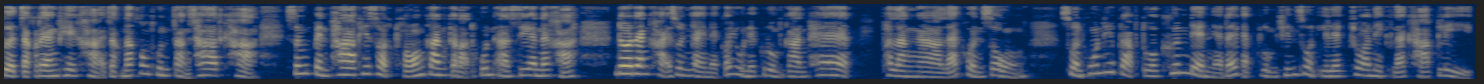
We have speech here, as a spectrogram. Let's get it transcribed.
เกิดจากแรงเทขายจากนักลงทุนต่างชาติค่ะ ซึ่งเป็นภาพที่สอดคล้องกันกับตลาดหุ้นอาเซียนนะคะ โดยแรงขายส่วนใหญ่เนี่ยก็อยู่ในกลุ่มการแพทย์ พลังงานและขนส่ง ส่วนหุ้นที่ปรับตัวขึ้นเด่นเนี่ยได้แก่กลุ่มชิ้นส่วนอิเล็กทรอนิกส์และค้าปลีก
